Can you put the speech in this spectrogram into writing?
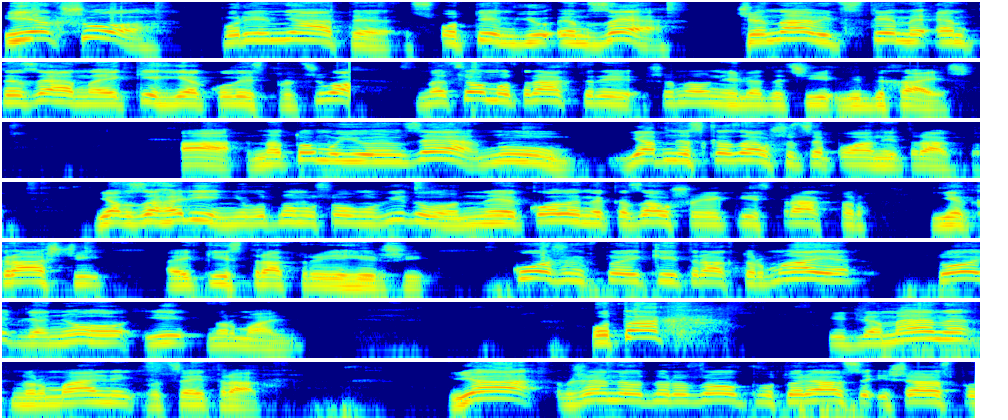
І якщо порівняти з отим UMZ, чи навіть з тими МТЗ, на яких я колись працював, на цьому тракторі, шановні глядачі, віддихаєш. А на тому UMZ, ну, я б не сказав, що це поганий трактор. Я взагалі ні в одному своєму відео ніколи не казав, що якийсь трактор є кращий, а якийсь трактор є гірший. Кожен, хто який трактор має, той для нього і нормальний. Отак і для мене нормальний оцей трактор. Я вже неодноразово повторявся і ще раз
